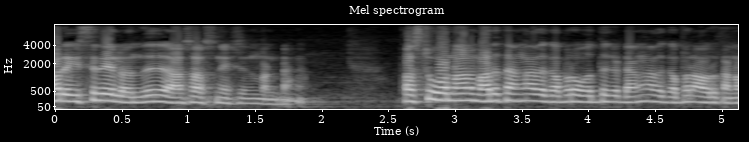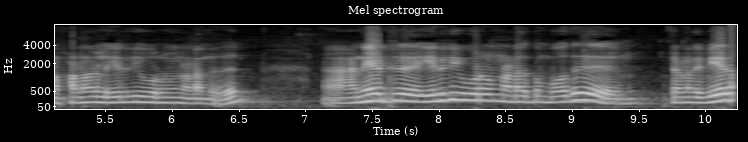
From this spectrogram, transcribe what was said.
அவர் இஸ்ரேல் வந்து அசாசினேஷன் பண்ணிட்டாங்க. ஃபஸ்ட்டு ஒரு நாள் மறுத்தாங்க அதுக்கப்புறம் ஒத்துக்கிட்டாங்க அதுக்கப்புறம் அவருக்கான ஃபனரல் இறுதி ஊர்வலம் நடந்தது. நேற்று இறுதி ஊர்வலம் நடக்கும்போது தனது வீர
